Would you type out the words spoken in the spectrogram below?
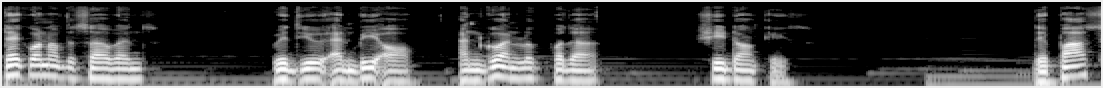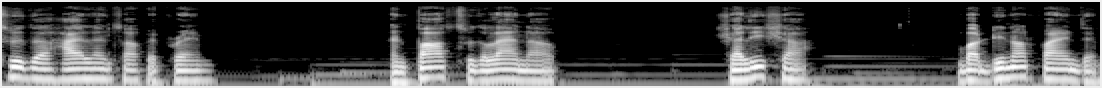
take one of the servants with you and be off, and go and look for the she donkeys. They passed through the highlands of Ephraim and passed through the land of Shalisha but did not find them.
